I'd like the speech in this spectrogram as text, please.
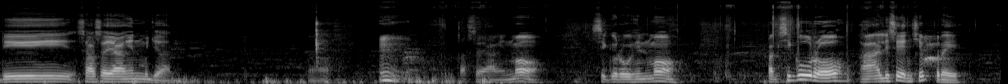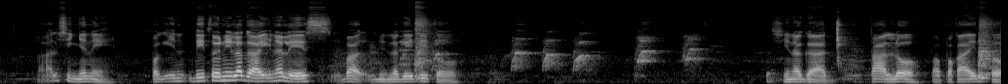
Di, sasayangin mo dyan. Ah. sasayangin mo. Siguruhin mo. Pag siguro, aalisin, syempre. Aalisin yan eh. Pag in, dito nilagay, inalis, ba, nilagay dito, sinagad, talo, papakain to,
